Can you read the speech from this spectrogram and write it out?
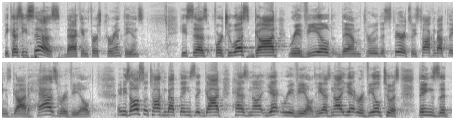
because he says back in 1 Corinthians, he says, For to us God revealed them through the Spirit. So he's talking about things God has revealed. And he's also talking about things that God has not yet revealed. He has not yet revealed to us things that,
